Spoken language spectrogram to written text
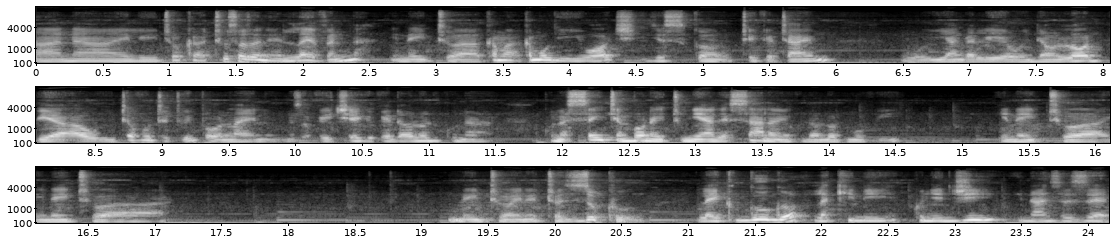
uh, na ilitoka 2011 inaitwa kama kama ujiwatch just go take your time uiangalie udownload pia au utafute tu ipo online unaweza ukaicheki ukaidownload. Kuna kuna site ambayo naitumiaga sana ya kudownload movie. Inaitwa inaitwa inaitwa inaitwa Zuku. Like Google lakini kwenye G inaanza Z.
